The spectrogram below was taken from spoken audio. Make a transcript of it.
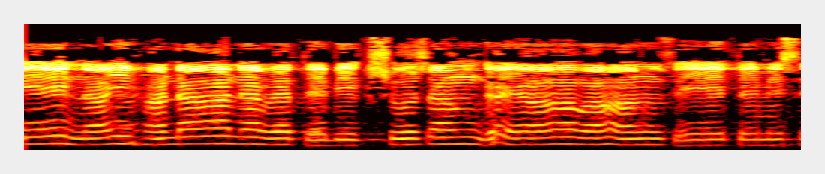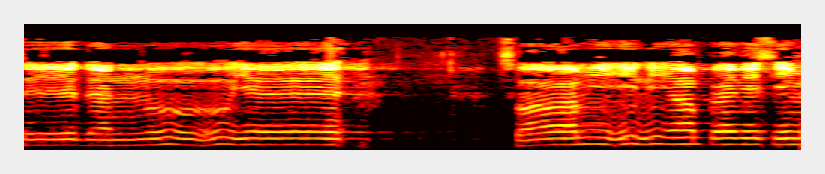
ඒ නයි හඬා නැවත භික්ෂු සංඝයා වහන්සේට මෙසේ දැන්වූයේ ස්වාමීනි අප විසින්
